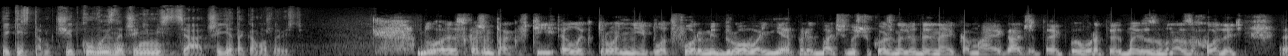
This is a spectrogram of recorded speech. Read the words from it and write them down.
якісь там чітко визначені місця? Чи є така можливість? Ну е, скажімо так, в тій електронній платформі дрова є. Передбачено, що кожна людина, яка має гаджета, як ви говорите, ми вона заходить е,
